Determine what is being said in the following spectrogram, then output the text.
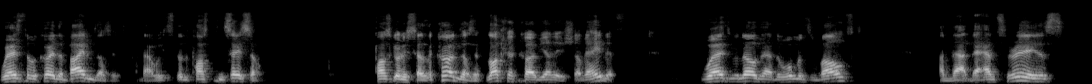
Where's the Makor the Bailim does it? That we the Pasuk didn't say so. Pasuk only says the Kohen does it. Where do we know that the woman's involved? And that the answer is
